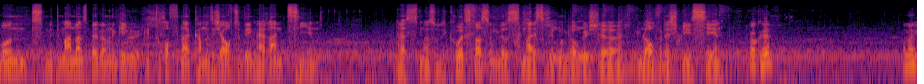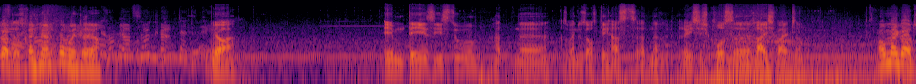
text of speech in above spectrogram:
Und mit dem anderen Spell, wenn man Gegner getroffen hat, kann man sich auch zu dem heranziehen. Ja, das ist mal so die Kurzfassung. Das meiste wird man, glaube ich, äh, im Laufe des Spiels sehen. Okay. Oh mein Gott, es rennt mir ein Poro hinterher. Ja. Eben D siehst du, hat eine, also wenn du es auf D hast, hat eine richtig große Reichweite. Oh mein Gott.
